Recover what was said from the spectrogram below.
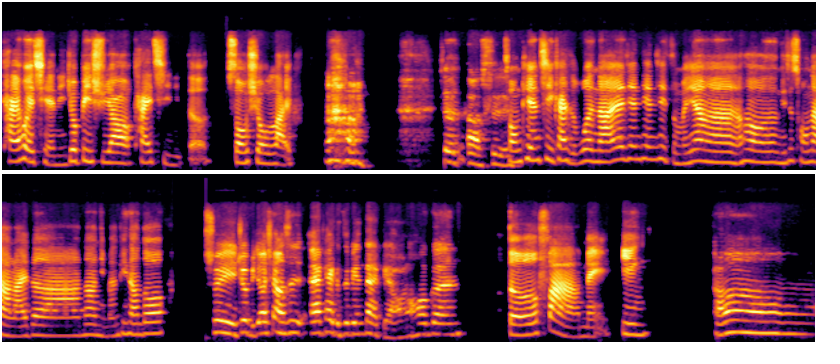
开会前，你就必须要开启你的 social life。这倒是从天气开始问啊，哎，今天天气怎么样啊？然后你是从哪来的啊？那你们平常都，所以就比较像是 APEC 这边代表，然后跟德法美英哦。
